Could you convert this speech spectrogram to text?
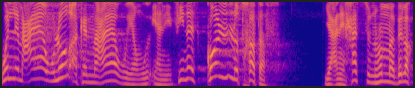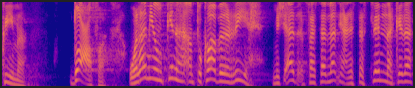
واللي معاه ولوقا كان معاه يعني في ناس كله اتخطف. يعني حسوا إن هم بلا قيمة ضعفة. ولم يمكنها أن تقابل الريح مش قادر. فسلم يعني استسلمنا كده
